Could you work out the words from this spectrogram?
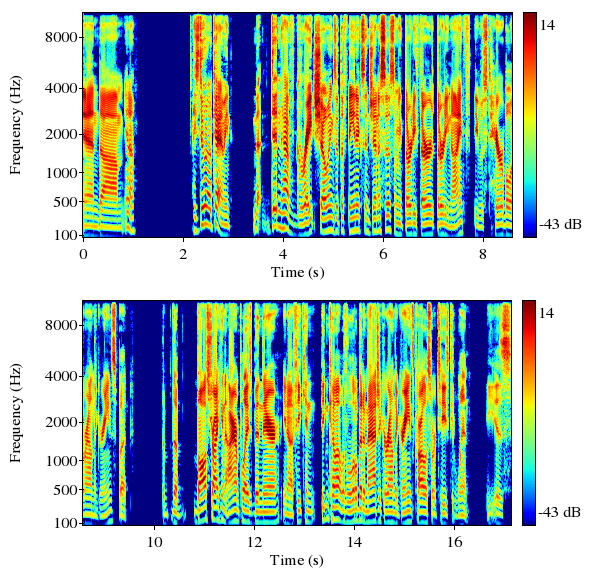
and um, you know he's doing okay. I mean, n- didn't have great showings at the Phoenix and Genesis. I mean, 33rd, 39th. He was terrible around the greens, but the the ball striking, the iron play's been there. You know, if he can if he can come up with a little bit of magic around the greens, Carlos Ortiz could win. He is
